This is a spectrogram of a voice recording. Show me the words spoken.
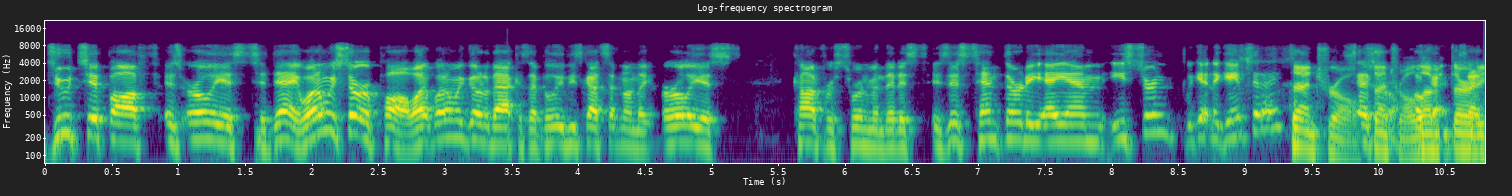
do tip off as early as today. Why don't we start with Paul? Why, why don't we go to that? Because I believe he's got something on the earliest conference tournament that is is this 10:30 a.m. Eastern? We getting a game today? Central, Central, 11:30 okay.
